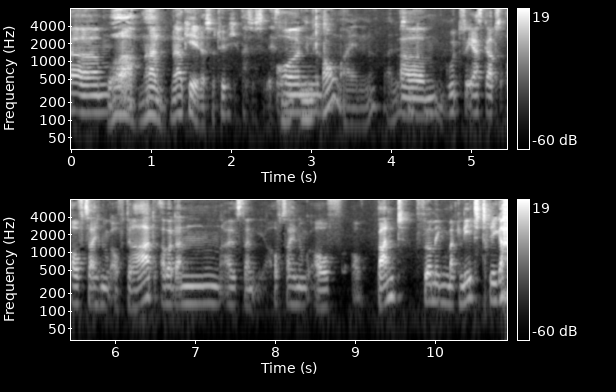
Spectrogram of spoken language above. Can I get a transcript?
Ähm, Boah, Mann, na okay, das ist natürlich, also es ist Und- ein Traum ein, ne? Alles Ähm, gut, zuerst gab es Aufzeichnung auf Draht, aber dann, als dann Aufzeichnung auf, auf bandförmigen Magnetträger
